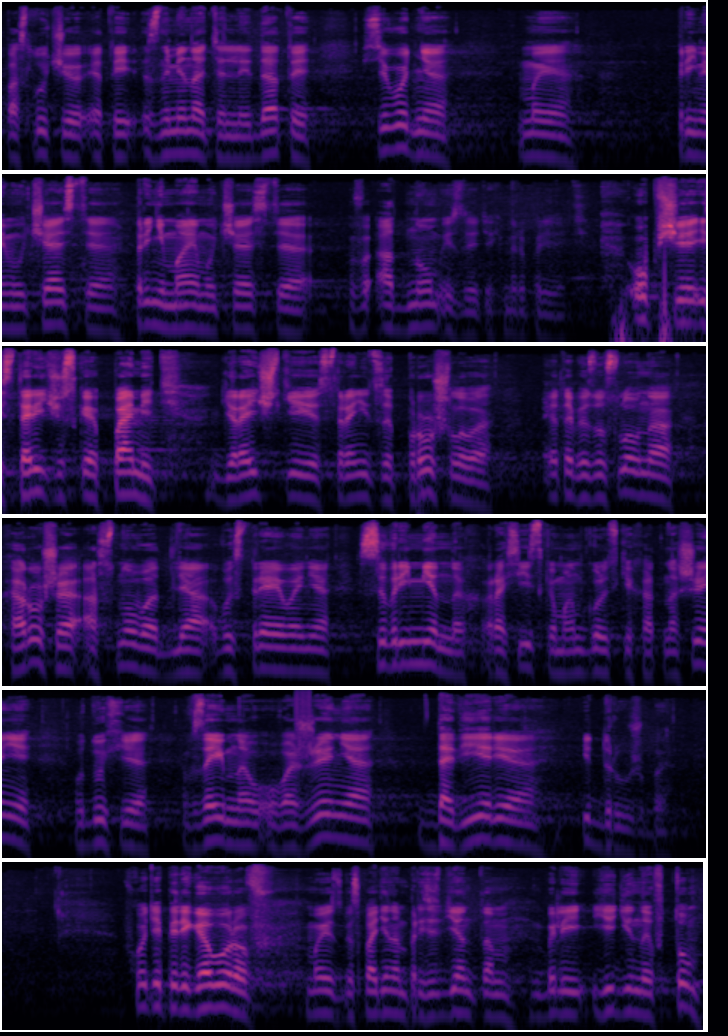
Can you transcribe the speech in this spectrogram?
по случаю этой знаменательной даты. Сегодня мы примем участие, принимаем участие в одном из этих мероприятий. Общая историческая память, героические страницы прошлого – это, безусловно, хорошая основа для выстраивания современных российско-монгольских отношений в духе взаимного уважения, доверия и дружбы. В ходе переговоров мы с господином президентом были едины в том,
